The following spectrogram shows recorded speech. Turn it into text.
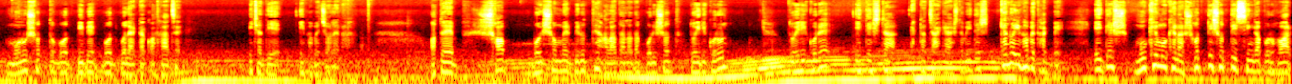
মনুষ্যত্ববোধ, বিবেকবোধ বলে একটা কথা আছে। এটা দিয়ে এইভাবে চলে না। অতএব সব বৈষম্যের বিরুদ্ধে আলাদা আলাদা পরিষদ তৈরি করুন। তৈরি করে এই দেশটা একটা জায়গায় আসতে হবে। এই দেশ কেন এইভাবে থাকবে? এই দেশ মুখে মুখে না, সত্যি সত্যি সিঙ্গাপুর হওয়ার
